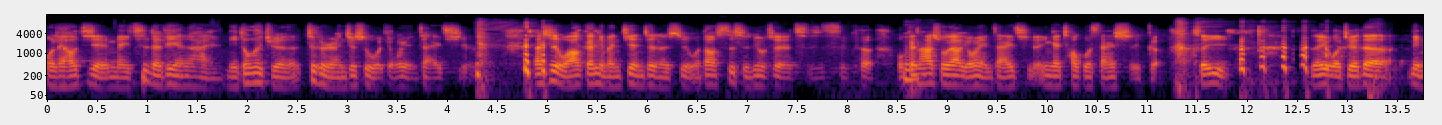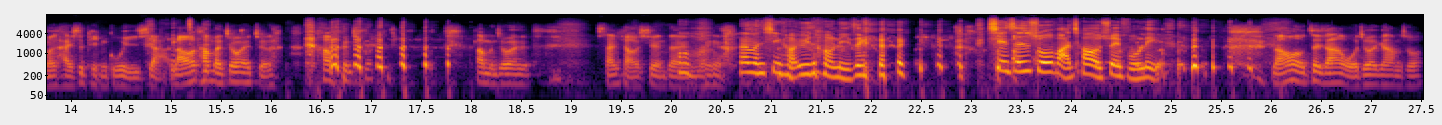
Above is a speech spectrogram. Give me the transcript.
我了解，每次的恋爱，你都会觉得这个人就是我永远在一起了。但是我要跟你们见证的是，我到四十六岁的此时此刻，我跟他说要永远在一起的，应该超过三十个。所以，所以我觉得你们还是评估一下。然后他们就会觉得，他们就，他们就会三条线在那个。哦，他们幸好遇到你这个 现身说法，超有说服力。然后再加上我就会跟他们说，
